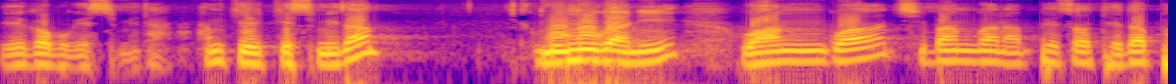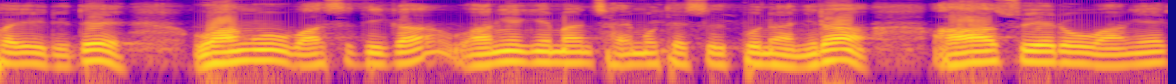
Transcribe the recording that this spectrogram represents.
읽어보겠습니다. 함께 읽겠습니다. 무무관이 왕과 지방관 앞에서 대답하여 이르되 왕후 와스디가 왕에게만 잘못했을 뿐 아니라 아수에로 왕의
